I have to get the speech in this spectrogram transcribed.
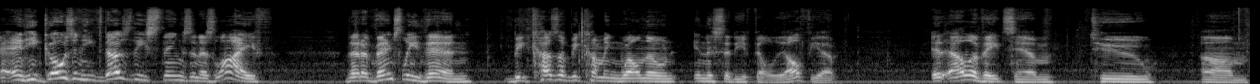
and he goes and he does these things in his life that eventually then, because of becoming well known in the city of Philadelphia, it elevates him to um,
